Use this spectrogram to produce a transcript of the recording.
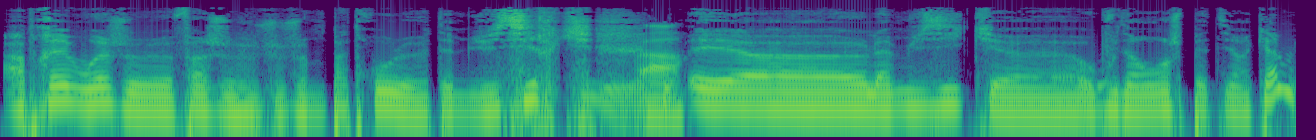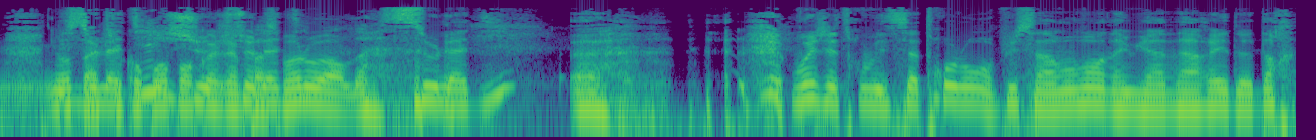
Après, moi, je, enfin, je, j'aime pas trop le thème du cirque. Ah. Et euh, la musique, euh, au bout d'un moment, je pétais un câble. Non, bah, cela tu comprends pourquoi j'aime pas Small World. Cela dit, euh, moi, j'ai trouvé ça trop long. En plus, à un moment, on a eu un arrêt dedans.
